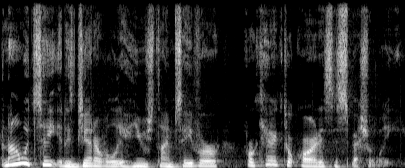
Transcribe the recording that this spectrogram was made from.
And I would say it is generally a huge time saver for character artists especially.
